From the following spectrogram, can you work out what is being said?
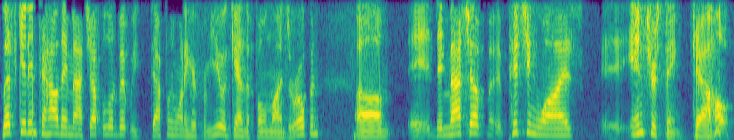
Let's get into how they match up a little bit. We definitely want to hear from you. Again, the phone lines are open. Um, eh, they match up uh, pitching wise. Interesting, Cal.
